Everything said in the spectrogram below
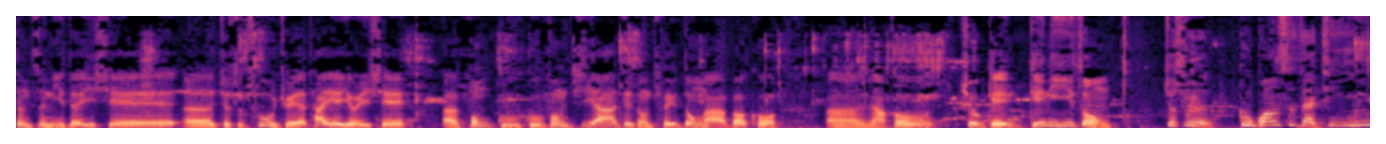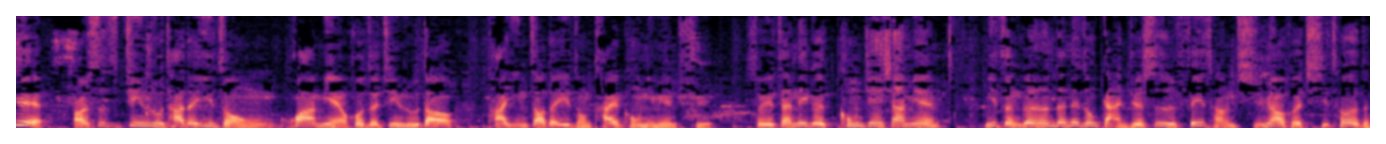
甚至你的一些呃就是触觉，它也有一些呃风鼓鼓风机啊这种吹动啊，包括呃然后就给给你一种就是不光是在听音乐。而是进入它的一种画面，或者进入到它营造的一种太空里面去，所以在那个空间下面，你整个人的那种感觉是非常奇妙和奇特的，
